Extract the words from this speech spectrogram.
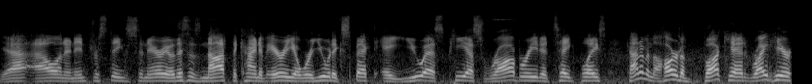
Yeah, Alan, an interesting scenario. This is not the kind of area where you would expect a USPS robbery to take place. Kind of in the heart of Buckhead, right here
